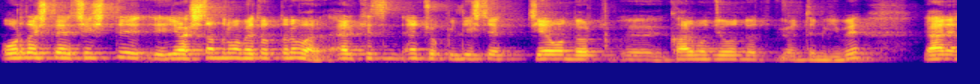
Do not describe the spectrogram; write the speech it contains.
Orada işte çeşitli e, yaşlandırma metotları var. Herkesin en çok bildiği işte C14, e, karbon C14 yöntemi gibi. Yani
